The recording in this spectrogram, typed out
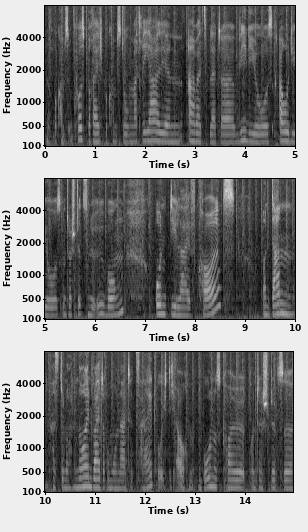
Du bekommst im Kursbereich bekommst du Materialien, Arbeitsblätter, Videos, Audios, unterstützende Übungen und die Live-Calls. Und dann hast du noch neun weitere Monate Zeit, wo ich dich auch mit einem Bonus-Call unterstütze,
